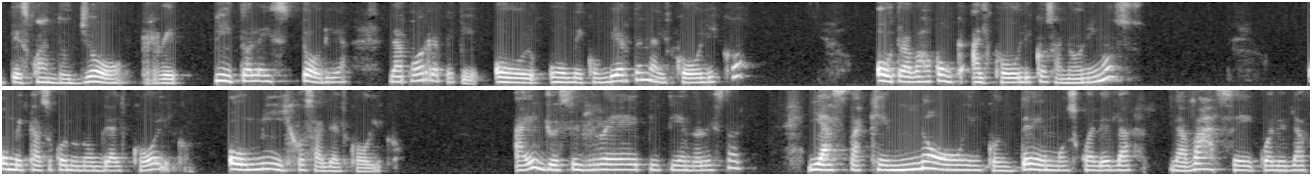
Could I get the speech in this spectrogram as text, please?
Entonces, cuando yo repito la historia, la puedo repetir o, o me convierto en alcohólico o trabajo con alcohólicos anónimos o me caso con un hombre alcohólico o mi hijo sale alcohólico. Ahí yo estoy repitiendo la historia. Y hasta que no encontremos cuál es la, base, cuál es la,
